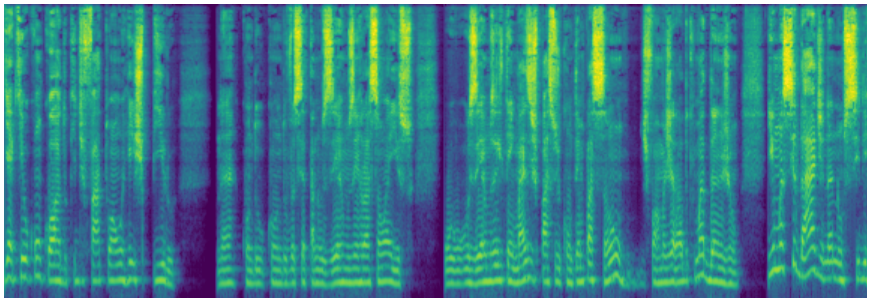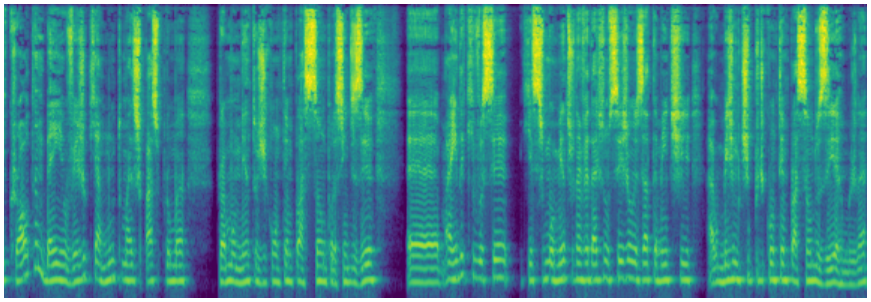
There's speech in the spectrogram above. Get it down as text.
E aqui eu concordo que de fato há um respiro né? quando, quando você está nos ermos em relação a isso. O, os ermos ele tem mais espaço de contemplação, de forma geral, do que uma dungeon. E uma cidade, né? num city crawl também, eu vejo que há muito mais espaço para momentos de contemplação, por assim dizer, é, ainda que você que esses momentos na verdade não sejam exatamente o mesmo tipo de contemplação dos ermos, né?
